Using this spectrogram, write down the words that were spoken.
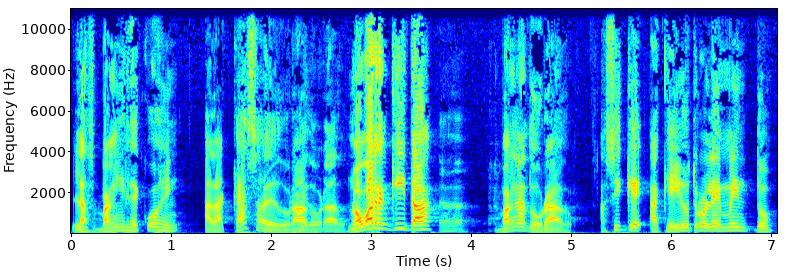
las van y recogen a la casa de Dorado. No a Barranquita, van a Dorado. Así que aquí hay otro elemento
